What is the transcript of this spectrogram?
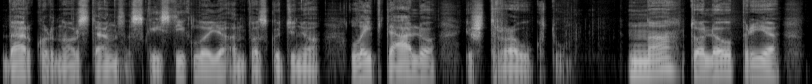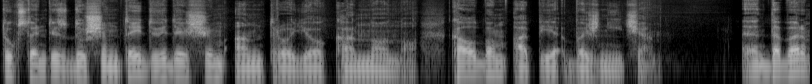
dar kur nors ten skaistykloje ant paskutinio laiptelio ištrauktų. Na, toliau prie 1222 kanono. Kalbam apie bažnyčią. E, dabar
